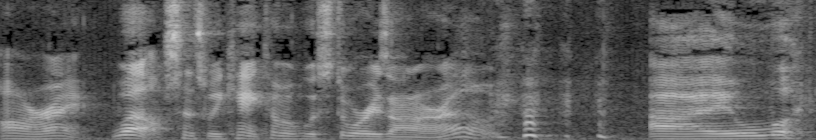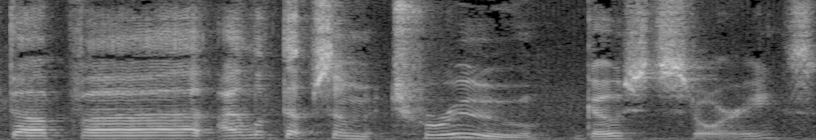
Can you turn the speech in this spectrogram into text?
All right. Well, since we can't come up with stories on our own, I looked up. Uh, I looked up some true ghost stories.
